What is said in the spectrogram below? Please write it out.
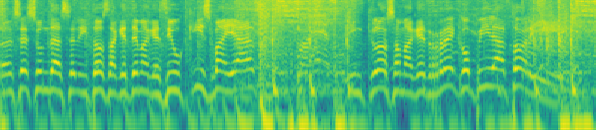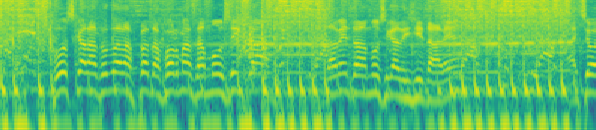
doncs és un dels editors d'aquest tema que es diu Kiss My Ass, inclòs amb aquest recopilatori. Busca-la a totes les plataformes de música, de venda de música digital, eh? Això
